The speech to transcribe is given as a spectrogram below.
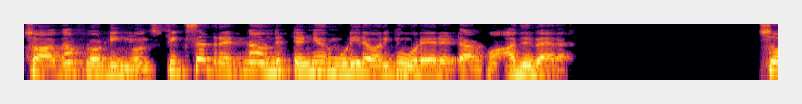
ஸோ அதுதான் ஃப்ளோட்டிங் லோன்ஸ் ஃபிக்ஸட் ரேட்னா வந்து டென்யூர் முடிகிற வரைக்கும் ஒரே ரேட்டாக இருக்கும். அது வேற. ஸோ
